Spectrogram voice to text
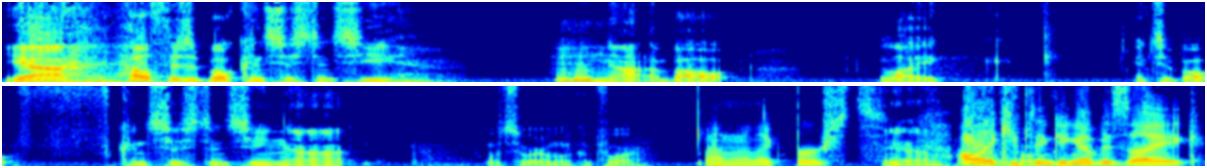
yeah health is about consistency mm-hmm. not about like it's about consistency not what's the word i'm looking for I don't know, like bursts. yeah All I keep fuck? thinking of is like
